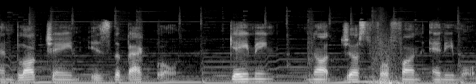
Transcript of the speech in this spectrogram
and blockchain is the backbone gaming not just for fun anymore.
